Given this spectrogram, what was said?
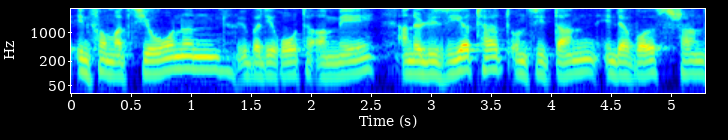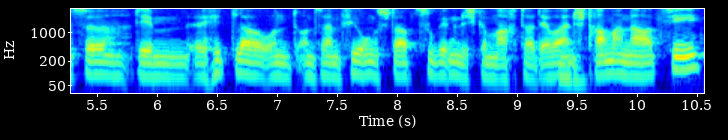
Informationen über die Rote Armee analysiert hat und sie dann in der Wolfschanze dem Hitler und, und seinem Führungsstab zugänglich gemacht hat. Er war ein strammer Nazi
